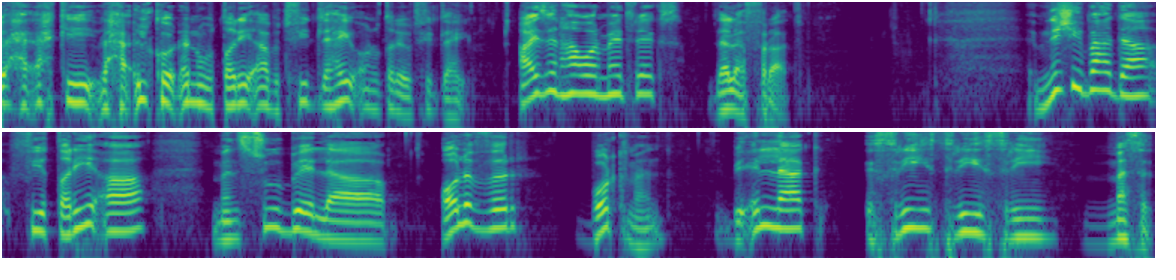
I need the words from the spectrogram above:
رح أحكي رح لكم إنه طريقة بتفيد لهي وإنه طريقة بتفيد لهي. Eisenhower matrix للأفراد. بنجي بعدها في طريقة منسوبة ل Oliver Burkeman بيقول لك 333 method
